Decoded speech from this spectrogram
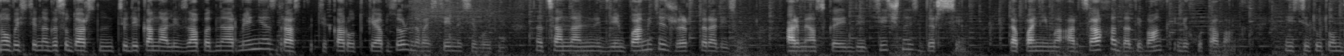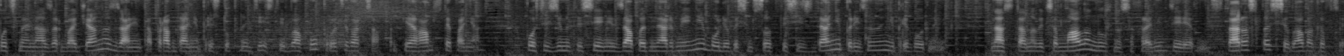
Новости на государственном телеканале «Западная Армения». Здравствуйте. Короткий обзор новостей на сегодня. Национальный день памяти жертв терроризма. Армянская идентичность Дерсим. Топонимы Арцаха, Дадиванг или Хутаванг. Институт омбудсмена Азербайджана занят оправданием преступных действий Баку против Арцаха. Герам Степанян. После землетрясений в Западной Армении более 800 тысяч зданий признаны непригодными. Нас становится мало, нужно сохранить деревню. Староста села Вагафлы.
